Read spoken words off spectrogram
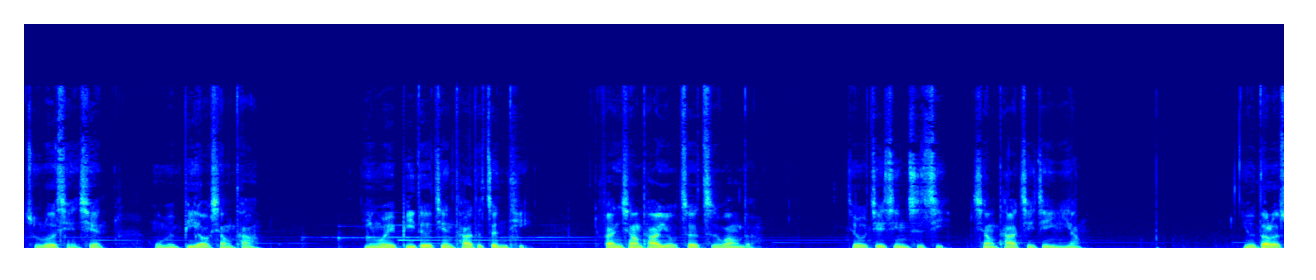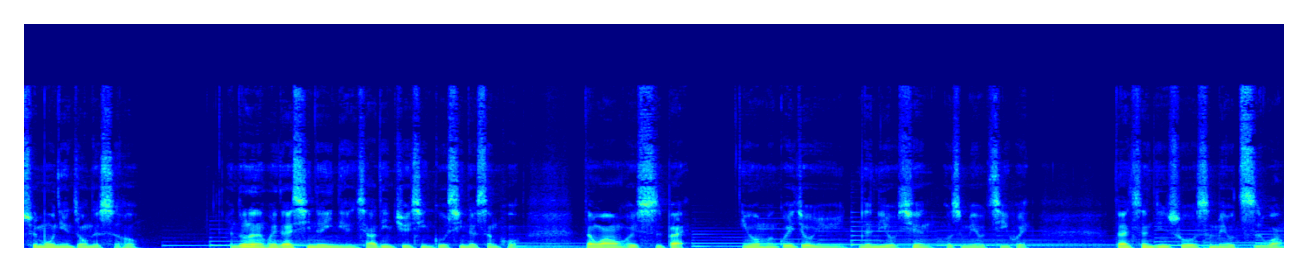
主若显现，我们必要像他，因为必得见他的真体。凡向他有这指望的，就洁净自己，像他洁净一样。”又到了岁末年终的时候，很多人会在新的一年下定决心过新的生活。但往往会失败，因为我们归咎于能力有限，或是没有机会。但圣经说是没有指望，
